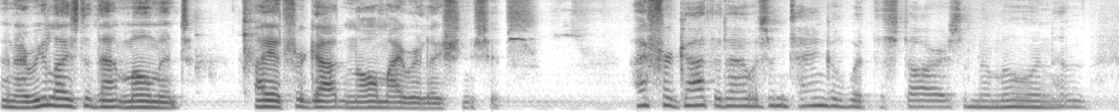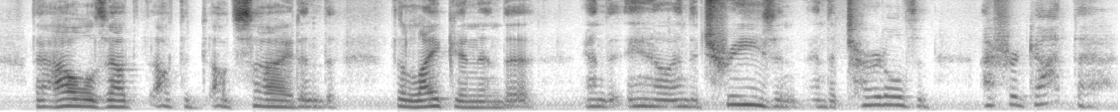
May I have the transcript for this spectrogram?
And I realized in that moment I had forgotten all my relationships. I forgot that I was entangled with the stars and the moon and the owls out, out the, outside and the, the lichen and the, and the, you know, and the trees and, and the turtles. And I forgot that.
